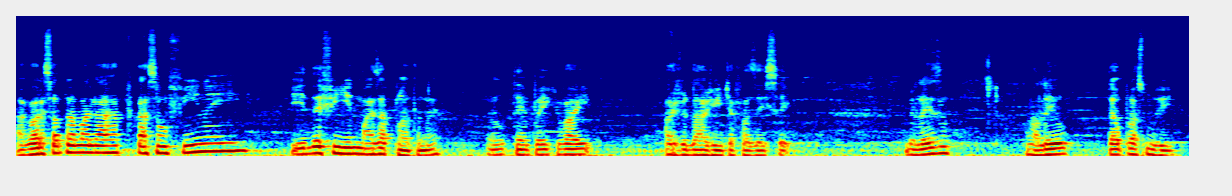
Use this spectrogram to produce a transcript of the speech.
Agora é só trabalhar a ramificação fina e, e definindo mais a planta, né? É o tempo aí que vai ajudar a gente a fazer isso aí. Beleza? Valeu, até o próximo vídeo.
